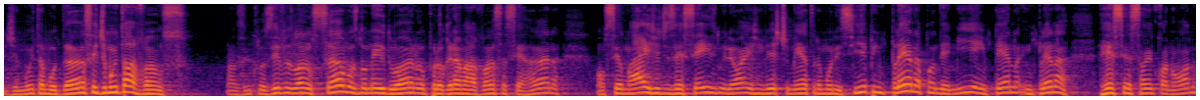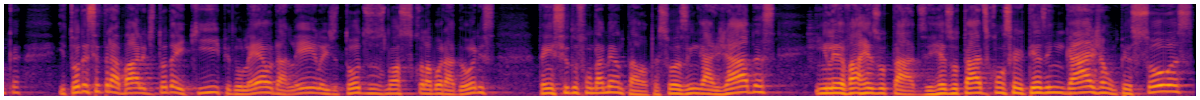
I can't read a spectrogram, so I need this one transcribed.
de muita mudança e de muito avanço. Nós, inclusive, lançamos no meio do ano o programa Avança Serrana. Vão ser mais de 16 milhões de investimento no município, em plena pandemia, em plena, em plena recessão econômica. E todo esse trabalho de toda a equipe, do Léo, da Leila e de todos os nossos colaboradores, tem sido fundamental. Pessoas engajadas em levar resultados. E resultados, com certeza, engajam pessoas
